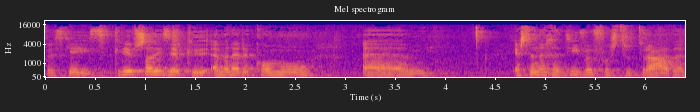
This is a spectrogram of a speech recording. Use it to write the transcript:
parece que é isso. Queria-vos só dizer que a maneira como esta narrativa foi estruturada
